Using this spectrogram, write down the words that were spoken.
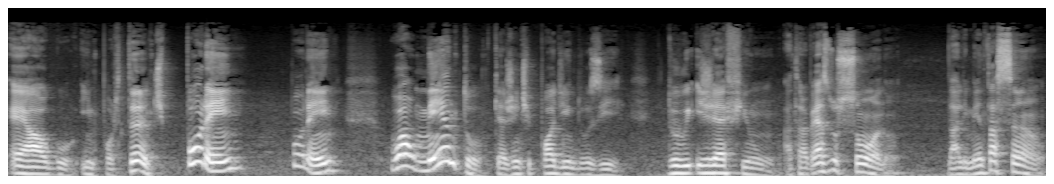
é algo importante, porém, porém, o aumento que a gente pode induzir do IGF-1 através do sono, da alimentação,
